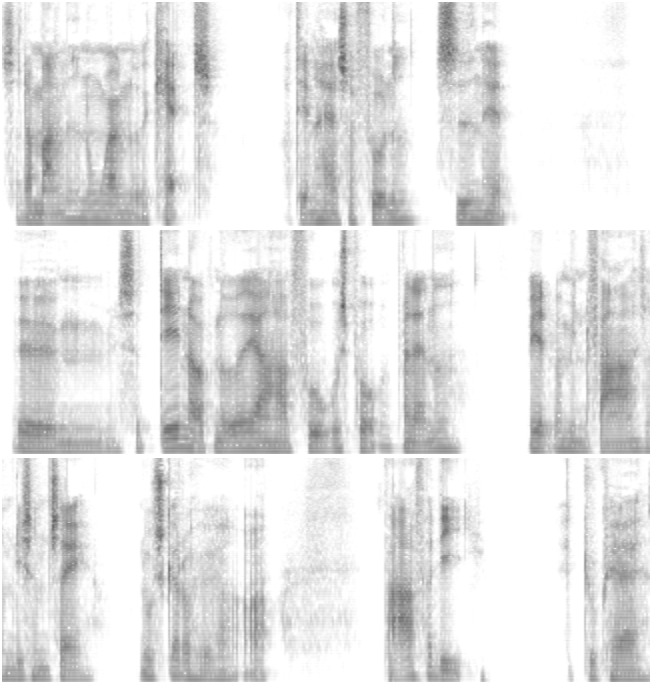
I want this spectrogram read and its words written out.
Så der manglede nogle gange noget kant, og den har jeg så fundet sidenhen. Øhm, så det er nok noget, jeg har fokus på, blandt andet ved hjælp af min far, som ligesom sagde, nu skal du høre, og bare fordi, at du kan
